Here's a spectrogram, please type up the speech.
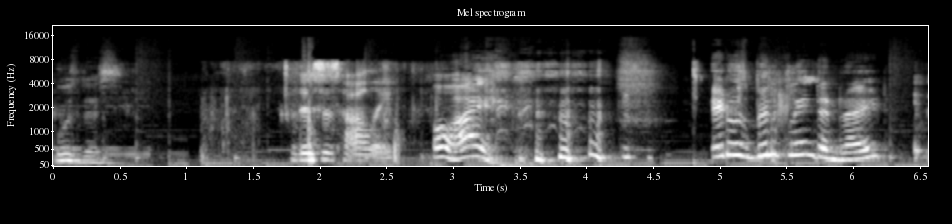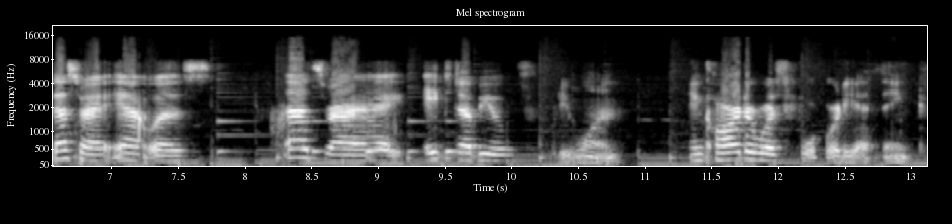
Who's this? This is Holly. Oh, hi! it was Bill Clinton, right? That's right. Yeah, it was. That's right. H.W. was 41. And Carter was 40, I think.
